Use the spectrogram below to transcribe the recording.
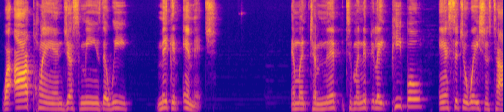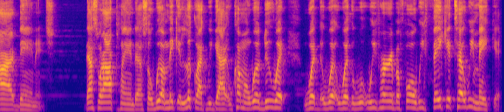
While our plan just means that we make an image and to, manip- to manipulate people and situations to our advantage. That's what our plan does. So we'll make it look like we got it. Come on, we'll do what what what, what, what we've heard before. We fake it till we make it.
